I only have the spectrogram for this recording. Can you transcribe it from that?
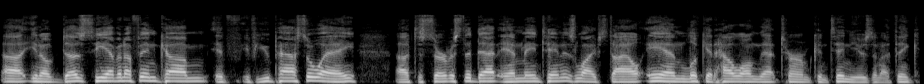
uh, you know does he have enough income? If if you pass away uh, to service the debt and maintain his lifestyle and look at how long that term continues. And I think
